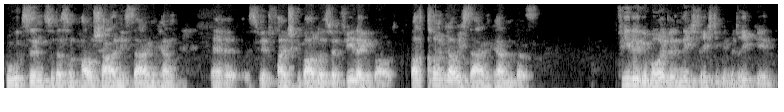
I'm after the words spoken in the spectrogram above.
gut sind, sodass man pauschal nicht sagen kann, es wird falsch gebaut oder es werden Fehler gebaut. Was man, glaube ich, sagen kann, dass viele Gebäude nicht richtig in Betrieb gehen.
